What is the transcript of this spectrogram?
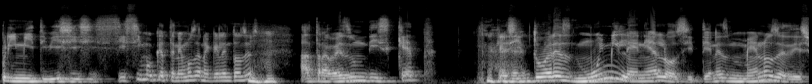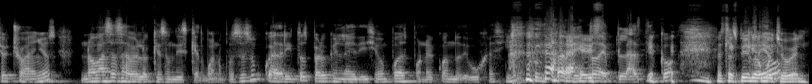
primitivísimo que tenemos en aquel entonces a través de un disquete. Que si tú eres muy millennial o si tienes menos de 18 años, no vas a saber lo que es un disquete. Bueno, pues es un cuadrito. Espero que en la edición puedas poner cuando dibujas así. Un cuadrito de plástico. Me estás pidiendo creo- mucho, Bel.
